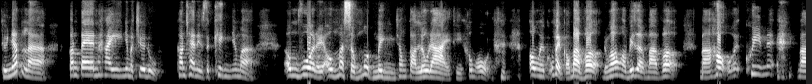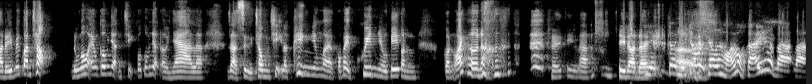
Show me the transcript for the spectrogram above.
thứ nhất là content hay nhưng mà chưa đủ. Content is the king nhưng mà ông vua đấy, ông mà sống một mình trong toàn lâu đài thì không ổn. Ông ấy cũng phải có bà vợ, đúng không? Mà bây giờ bà vợ, bà hậu ấy, queen ấy, bà đấy mới quan trọng, đúng không? Em công nhận, chị có công nhận ở nhà là giả sử chồng chị là king nhưng mà có phải queen nhiều khi còn còn oách hơn đấy thì là thì đợt đấy. Vậy, cho, vậy, cho, cho anh hỏi một cái là là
